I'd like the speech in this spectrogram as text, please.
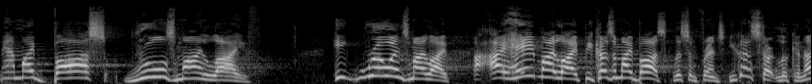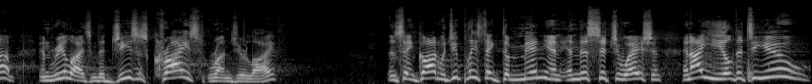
man, my boss rules my life. He ruins my life. I, I hate my life because of my boss. Listen, friends, you got to start looking up and realizing that Jesus Christ runs your life. And saying, God, would you please take dominion in this situation? And I yield it to you.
